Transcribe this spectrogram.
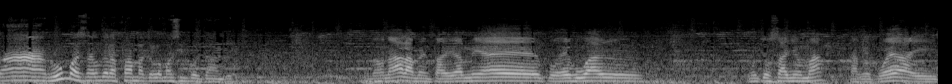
va rumbo al Salón de la Fama, que es lo más importante. No, nada, la mentalidad mía es poder jugar muchos años más, hasta que pueda, y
